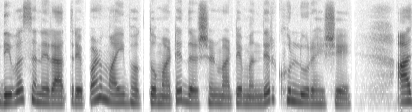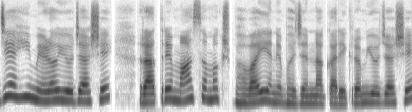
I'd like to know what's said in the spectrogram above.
દિવસ અને રાત્રે પણ માઈ ભક્તો માટે દર્શન માટે મંદિર ખુલ્લું રહેશે. આજે અહીં મેળો યોજાશે, રાત્રે મા સમક્ષ ભવાઈ અને ભજનના કાર્યક્રમ યોજાશે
